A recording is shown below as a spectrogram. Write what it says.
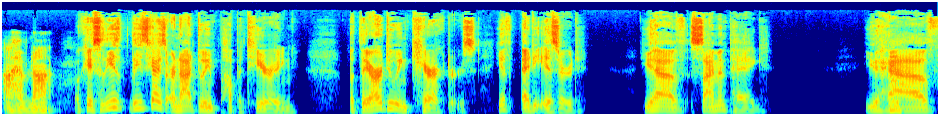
I have not. Okay, so these these guys are not doing puppeteering, but they are doing characters. You have Eddie Izzard, you have Simon Pegg, you have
